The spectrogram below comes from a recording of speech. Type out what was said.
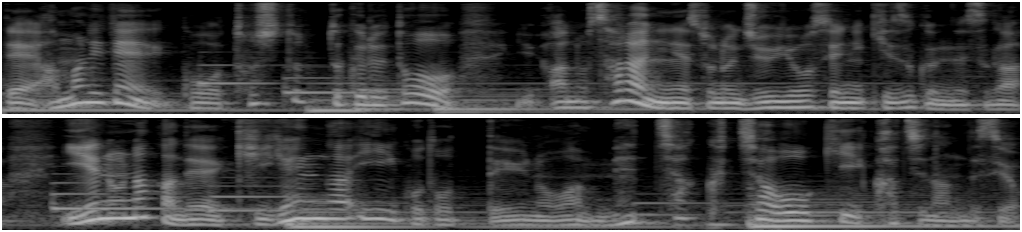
であんまりねこう年取ってくるとあのさらにねその重要性に気づくんですが家の中で機嫌がいいことっていうのはめちゃくちゃ大きい価値なんですよ。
